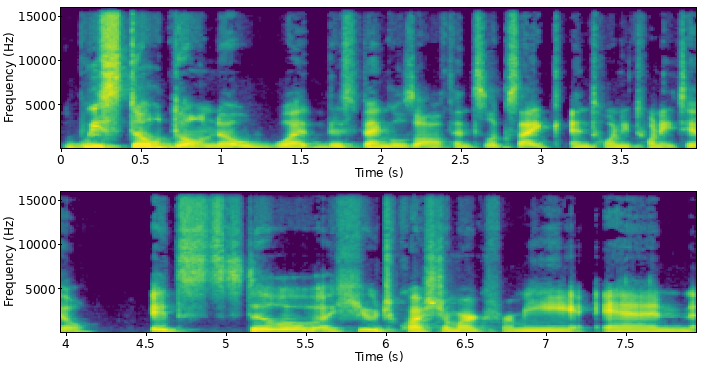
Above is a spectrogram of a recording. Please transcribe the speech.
we still don't know what this Bengals offense looks like in 2022. It's still a huge question mark for me. And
